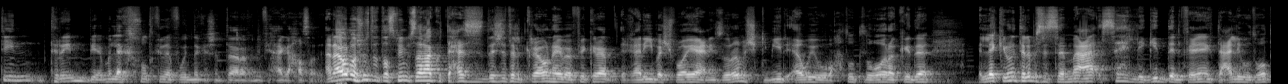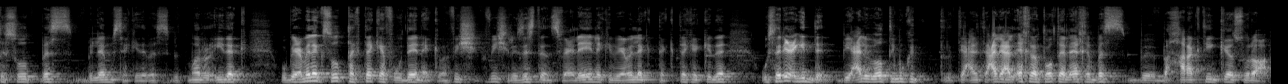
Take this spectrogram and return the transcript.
تين ترين بيعمل لك صوت كده في ودنك عشان تعرف إن في حاجة حصلت. أنا أول ما شفت التصميم بصراحه كنت حاسس الـ digital crown هيبقى فكرة غريبة شوية. يعني زرار مش كبير قوي ومحطوط لورا كده. لكن وانت لابس السماعة سهل جدا فعلا انك تعلي وتوطي الصوت بس بلمسة كده بس بتمرر إيدك وبيعمل لك صوت تكتكه في ودانك. مفيش مفيش resistance فعليا لكن بيعمل لك تكتكة كده وسريع جدا. بيعلي ويوطي ممكن يعني تعلي على الآخر وتوطي على الآخر بس بحركتين كده سرعة.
